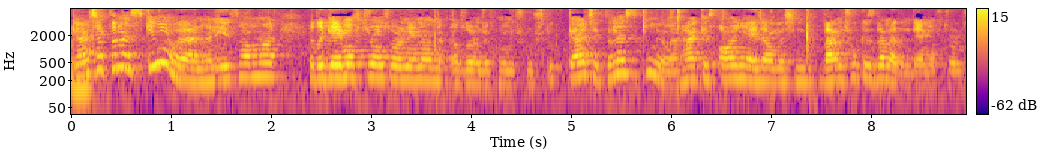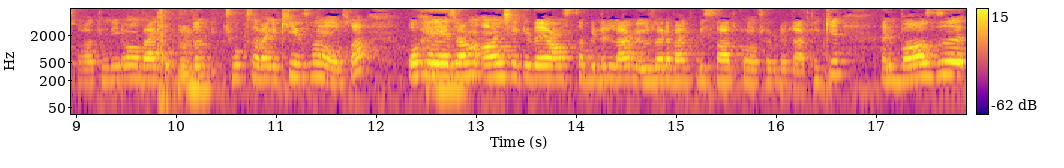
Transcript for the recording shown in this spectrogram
Gerçekten eskimiyor yani. Hani insanlar ya da Game of Thrones örneğini hani az önce konuşmuştuk. Gerçekten eskimiyor yani. Herkes aynı heyecanla şimdi ben çok izlemedim Game of Thrones'a hakim değilim ama belki burada çok seven iki insan olsa o heyecanı aynı şekilde yansıtabilirler ve üzerine belki bir saat konuşabilirler. Peki hani bazı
